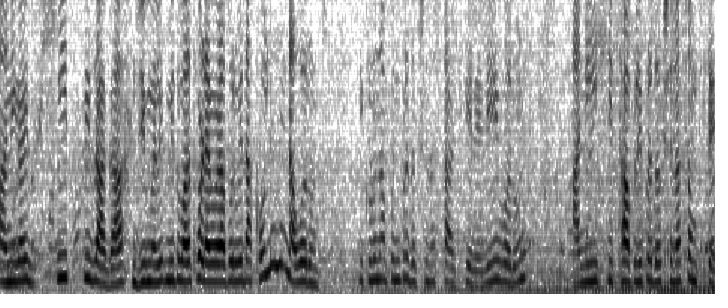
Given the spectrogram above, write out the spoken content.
आणि गाईज हीच ती जागा जी मला मी तुम्हाला थोड्या वेळापूर्वी दाखवलेली ना वरून. इकडून आपण प्रदक्षिणा स्टार्ट केलेली वरून. आणि इथं आपली प्रदक्षिणा संपते.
